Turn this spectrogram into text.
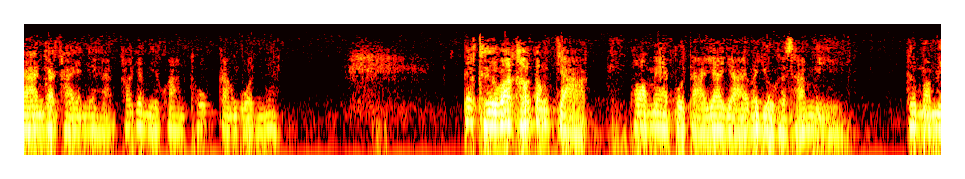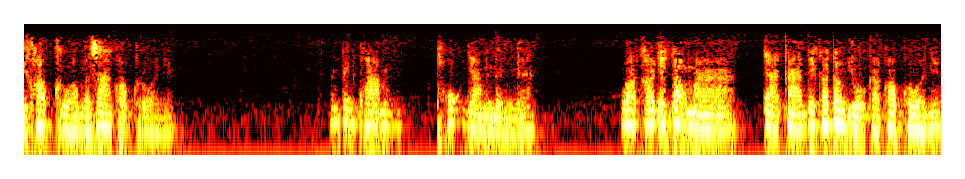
งานกับใครเนี่ยเขาจะมีความทุกข์กังวลเนี่ยก็คือว่าเขาต้องจากพ่อแม่ปู่ตายายยายมาอยู่กับสามี คือมามีครอบครัวมาสร้างครอบครัวเนี่ย มันเป็นความทุกอย่างหนึ่งนะว่าเขาจะต้องมาจากการที่เขาต้องอยู่กับครอบครัวนี้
